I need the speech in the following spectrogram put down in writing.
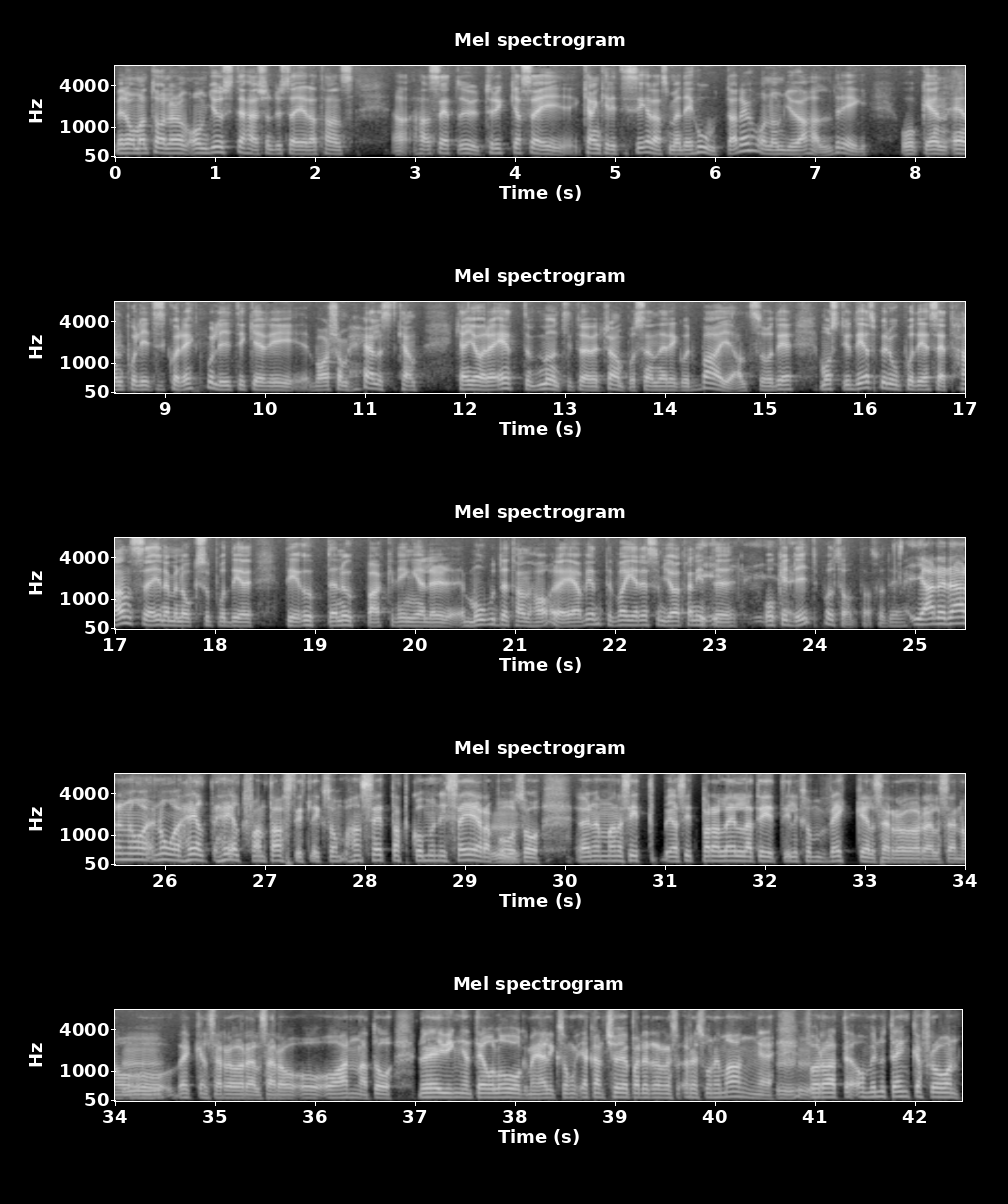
Men om man talar om, om just det här som du säger att hans, hans sätt att uttrycka sig kan kritiseras men det hotade honom ju aldrig. Och en, en politiskt korrekt politiker i var som helst kan, kan göra ett muntligt övertramp och sen är det goodbye. Alltså det måste ju dels bero på det sätt han säger det men också på det, det upp, den uppbackning eller modet han har. Jag vet inte, vad är det som gör att han inte åker dit på sånt? Alltså det... Ja, det där är nog, nog helt, helt fantastiskt, liksom, hans sätt att kommunicera mm. på. Så, när man sitter, jag sitter paralleller till, till liksom väckelserörelsen och, mm. och väckelserörelser och, och, och, annat. Och, nu är ju ingen teolog, men jag, liksom, jag kan köpa det där resonemanget. Mm. För att om vi nu tänker från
